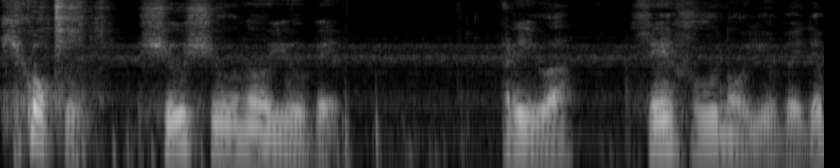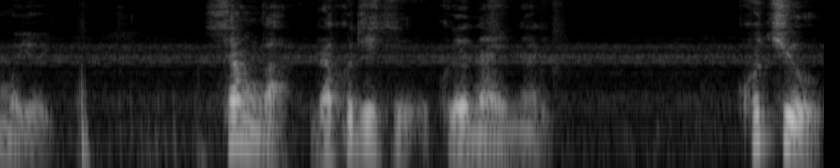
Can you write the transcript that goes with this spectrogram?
帰国収集の夕べあるいは西風の夕べでもよい。山が落日くれないなり古中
